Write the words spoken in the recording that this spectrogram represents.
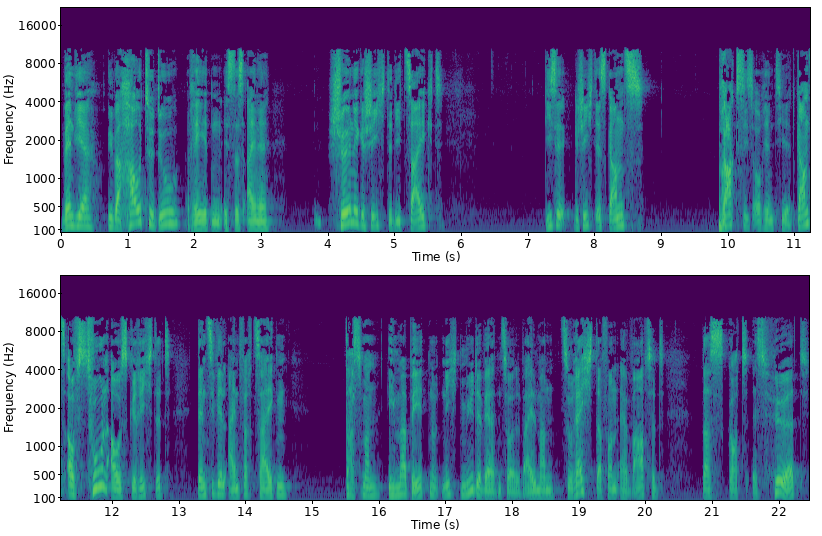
wenn wir über How to Do reden, ist das eine schöne Geschichte, die zeigt, diese Geschichte ist ganz praxisorientiert, ganz aufs Tun ausgerichtet, denn sie will einfach zeigen, dass man immer beten und nicht müde werden soll, weil man zu Recht davon erwartet, dass Gott es hört.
